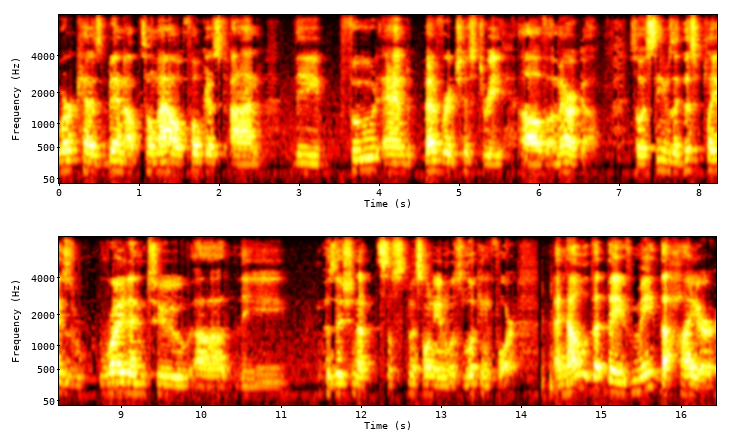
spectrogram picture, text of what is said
work has been up till now focused on the food and beverage history of America. So it seems like this plays right into uh, the position that the Smithsonian was looking for. And now that they've made the hire,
